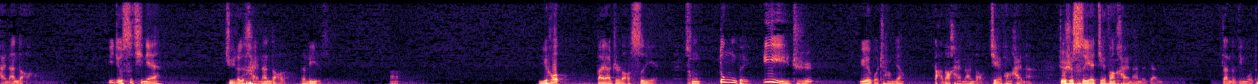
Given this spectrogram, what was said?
海南岛，一九四七年，举了个海南岛的例子，啊，以后大家知道四野从东北一直越过长江，打到海南岛，解放海南，这是四野解放海南的战战斗经过图。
